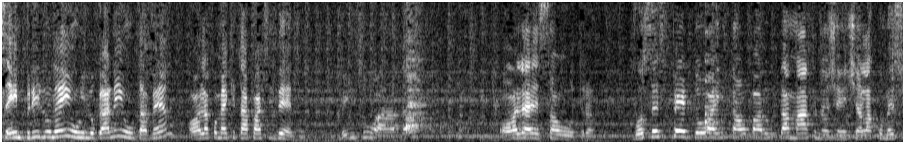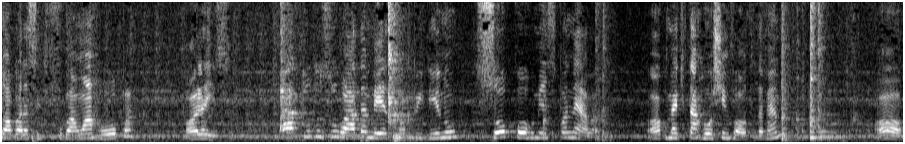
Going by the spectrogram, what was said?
Sem brilho nenhum, em lugar nenhum, tá vendo? Olha como é que tá a parte de dentro. Bem zoada. Olha essa outra. Vocês perdoam aí, tá, o barulho da máquina, gente. Ela começou agora a centrifugar uma roupa. Olha isso. Tá tudo zoada mesmo, ó, pedindo socorro minhas panelas. Ó como é que tá roxo em volta, tá vendo? Ó,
